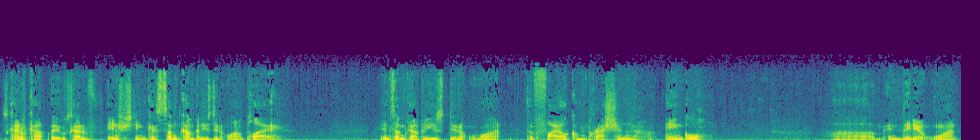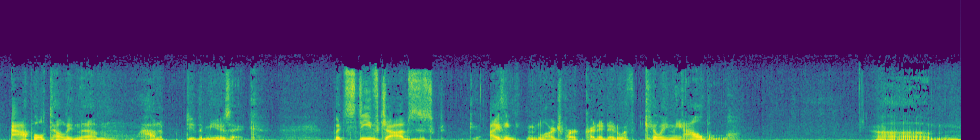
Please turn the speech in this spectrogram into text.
It's kind of it was kind of interesting because some companies didn't want to play, and some companies didn't want the file compression angle, um, and they didn't want Apple telling them how to do the music. But Steve Jobs is, I think, in large part credited with killing the album, um,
